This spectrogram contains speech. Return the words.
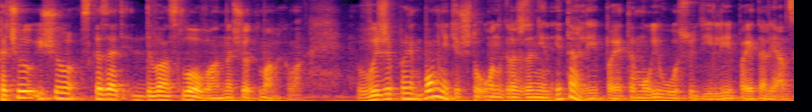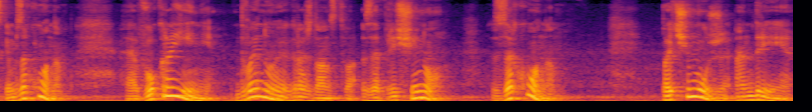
Хочу еще сказать два слова насчет Маркова. Вы же помните, что он гражданин Италии, поэтому его судили по итальянским законам. Э, В Украине двойное гражданство запрещено законом. Почему же Андрея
